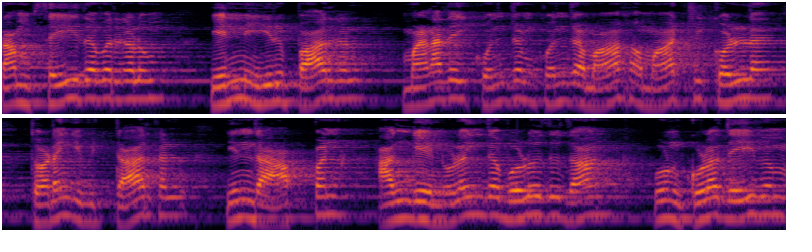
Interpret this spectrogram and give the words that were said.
நம் செய்தவர்களும் எண்ணி இருப்பார்கள் மனதை கொஞ்சம் கொஞ்சமாக மாற்றிக்கொள்ள தொடங்கிவிட்டார்கள். இந்த அப்பன் அங்கே நுழைந்த பொழுதுதான் உன் குலதெய்வம்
